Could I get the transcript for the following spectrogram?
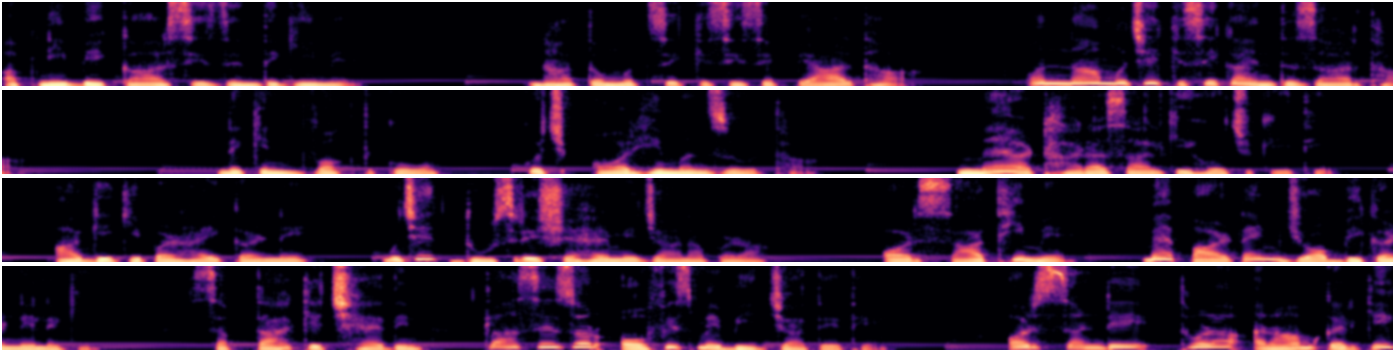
अपनी बेकार सी ज़िंदगी में। ना तो मुझसे किसी से प्यार था और ना मुझे किसी का इंतज़ार था। लेकिन वक्त को कुछ और ही मंजूर था। मैं अठारह साल की हो चुकी थी। आगे की पढ़ाई करने मुझे दूसरे शहर में जाना पड़ा और साथ ही में मैं पार्ट टाइम जॉब भी करने लगी। सप्ताह के छः दिन क्लासेस और ऑफ़िस में बीत जाते थे और संडे थोड़ा आराम करके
